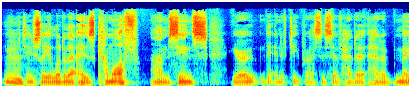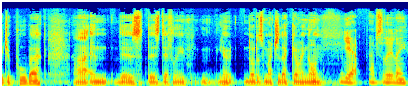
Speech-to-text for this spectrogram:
you know, mm. potentially a lot of that has come off um, since you know the NFT prices have had a had a major pullback, uh, and there's there's definitely you know not as much of that going on. Yeah, absolutely.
